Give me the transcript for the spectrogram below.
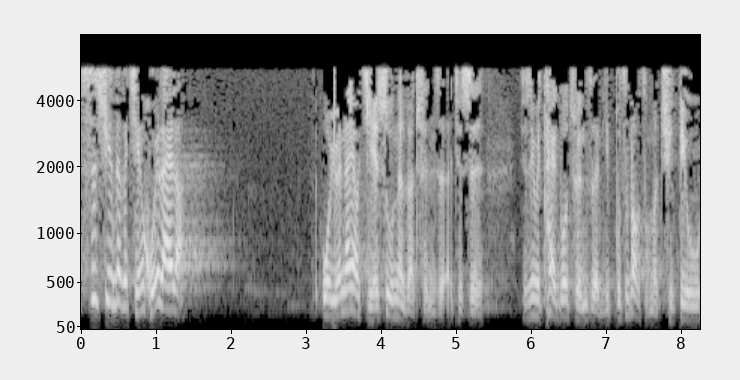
失去那个钱回来了。我原来要结束那个存折，就是。”就是因为太多存折，你不知道怎么去丢，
